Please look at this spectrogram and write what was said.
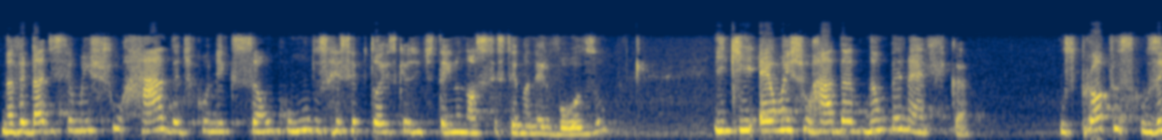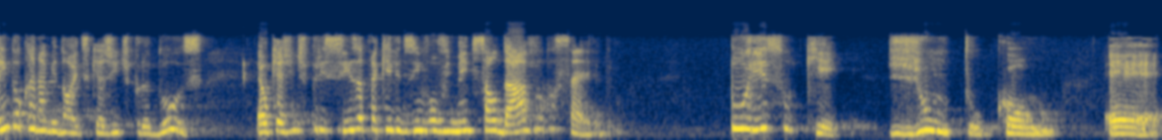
na verdade, ser uma enxurrada de conexão com um dos receptores que a gente tem no nosso sistema nervoso e que é uma enxurrada não benéfica. Os próprios, os endocannabinoides que a gente produz é o que a gente precisa para aquele desenvolvimento saudável do cérebro. Por isso que, junto com é,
